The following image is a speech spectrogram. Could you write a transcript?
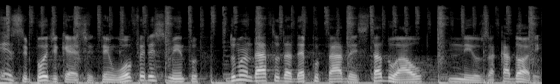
Esse podcast tem o oferecimento do mandato da deputada estadual Neuza Cadori.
